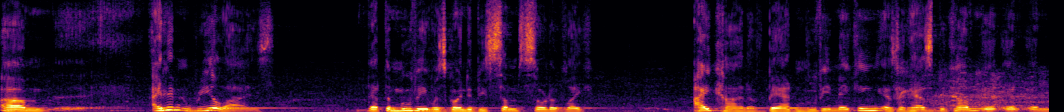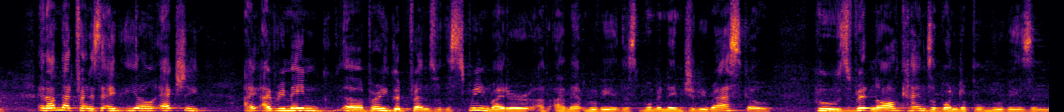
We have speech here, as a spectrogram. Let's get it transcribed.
Um, I didn't realize that the movie was going to be some sort of like icon of bad movie making as it has become. In, and I'm not trying to say, you know, actually, I, I remain uh, very good friends with the screenwriter of, on that movie, this woman named Judy Rascoe, who's written all kinds of wonderful movies and,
